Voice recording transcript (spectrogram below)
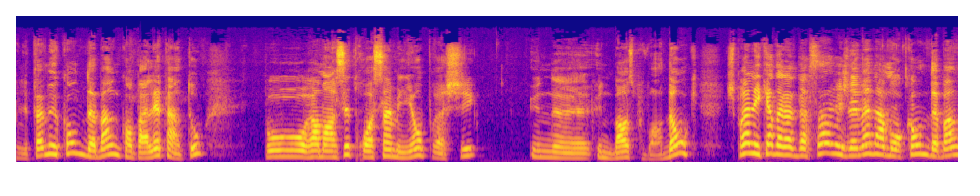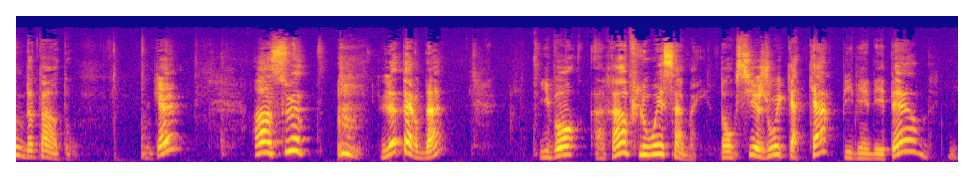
Le fameux compte de banque qu'on parlait tantôt pour ramasser 300 millions pour acheter une, une, base pouvoir. Donc, je prends les cartes de l'adversaire et je les mets dans mon compte de banque de tantôt. Ensuite, le perdant, il va renflouer sa main. Donc, s'il a joué 4 cartes, puis il vient les perdre, il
